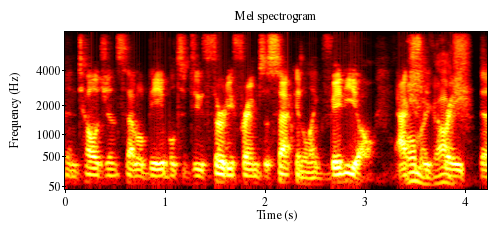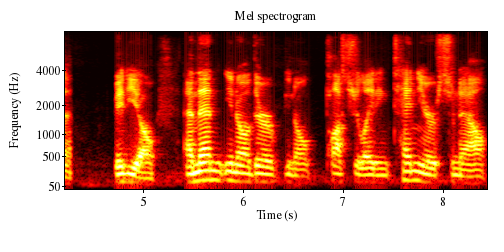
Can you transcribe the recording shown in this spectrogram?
intelligence that'll be able to do 30 frames a second, like video, oh actually oh create video. And then you know they're you know postulating 10 years from now,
